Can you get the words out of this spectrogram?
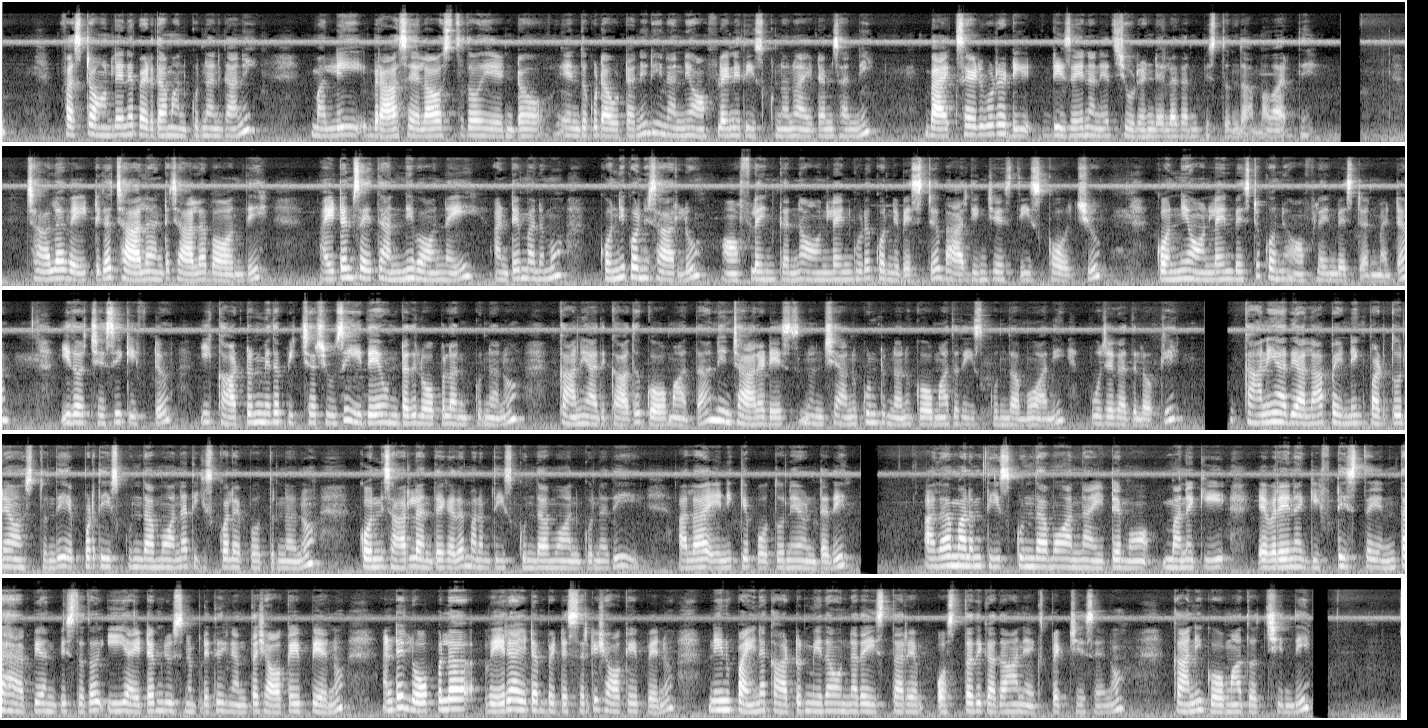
ఫస్ట్ ఆన్లైనే పెడదాం అనుకున్నాను కానీ మళ్ళీ బ్రాస్ ఎలా వస్తుందో ఏంటో ఎందుకు డౌట్ అని నేను అన్నీ ఆఫ్లైనే తీసుకున్నాను ఐటమ్స్ అన్నీ. బ్యాక్ సైడ్ కూడా డి డిజైన్ అనేది చూడండి ఎలా కనిపిస్తుందో అమ్మవారిది. చాలా వెయిట్గా చాలా అంటే చాలా బాగుంది. ఐటమ్స్ అయితే అన్నీ బాగున్నాయి. అంటే మనము కొన్ని కొన్నిసార్లు ఆఫ్లైన్ కన్నా ఆన్లైన్ కూడా కొన్ని బెస్ట్ బార్గింగ్ చేసి తీసుకోవచ్చు. కొన్ని ఆన్లైన్ బెస్ట్ కొన్ని ఆఫ్లైన్ బెస్ట్ అనమాట ఇది వచ్చేసి గిఫ్ట్. ఈ కార్టూన్ మీద పిక్చర్ చూసి ఇదే ఉంటుంది లోపల అనుకున్నాను. కానీ అది కాదు గోమాత. నేను చాలా డేస్ నుంచి అనుకుంటున్నాను గోమాత తీసుకుందాము అని పూజ గదిలోకి. కానీ అది అలా పెండింగ్ పడుతూనే వస్తుంది. ఎప్పుడు తీసుకుందాము అన్న తీసుకోలేకపోతున్నాను. కొన్నిసార్లు అంతే కదా మనం తీసుకుందాము అనుకున్నది. అలా ఎనిక్కిపోతూనే ఉంటుంది. అలా మనం తీసుకుందాము అన్న ఐటెము మనకి ఎవరైనా గిఫ్ట్ ఇస్తే ఎంత హ్యాపీ అనిపిస్తుందో ఈ ఐటెం చూసినప్పుడైతే నేను అంత షాక్ అయిపోయాను. అంటే లోపల వేరే ఐటెం పెట్టేసరికి షాక్ అయిపోయాను. నేను పైన కార్టూన్ మీద ఉన్నదే ఇస్తారే వస్తుంది కదా అని ఎక్స్పెక్ట్ చేశాను. కానీ గోమాత వచ్చింది.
